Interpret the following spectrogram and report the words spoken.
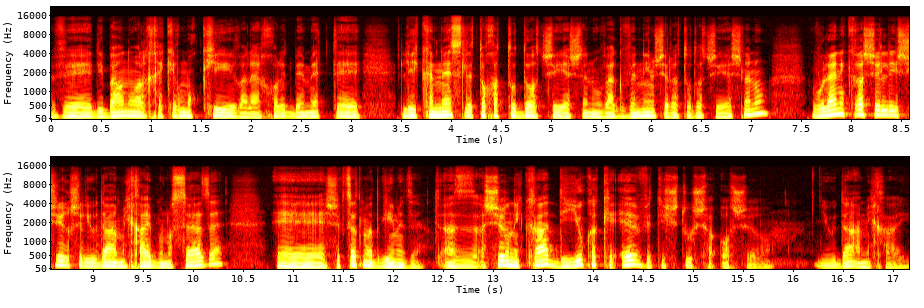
ודיברנו על חקר מוקיר, על היכולת באמת אה, להיכנס לתוך התודות שיש לנו והגוונים של התודות שיש לנו, ואולי נקרא של שיר של יהודה עמיחי בנושא הזה, אה, שקצת מדגים את זה. אז השיר נקרא דיוק הכאב וטשטוש האושר. יהודה עמיחי.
